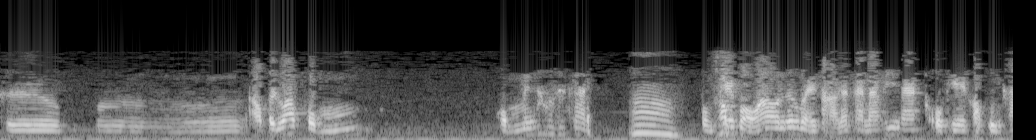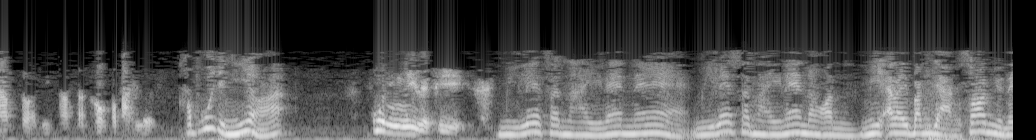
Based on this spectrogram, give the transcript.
คืออืมเอาเป็นว่าผม ผมไม่เล่าแล้วกันอ่าผมเขาแค่บอกว่าเอาเรื่องบ่ายสามแล้วกันนะพี่นะโอเคขอบคุณครับสวัสดีครับแล้วเขาก็ไปเลยเขาพูดอย่างนี้เหรอฮะพูดอย่างนี้เลยพี่ มีเลศนัยแน่แน่ๆมีเลศนัยแน่นอน มีอะไรบางอย่างซ่อนอยู่ใน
